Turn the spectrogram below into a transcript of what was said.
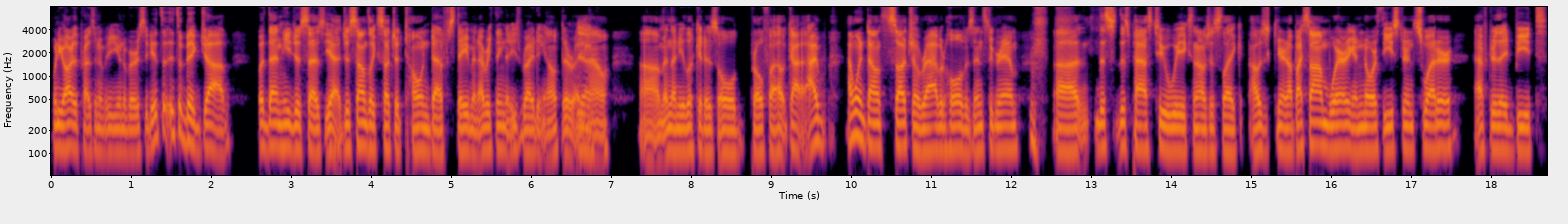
when you are the president of a university? It's a, it's a big job. But then he just says, yeah, it just sounds like such a tone deaf statement. Everything that he's writing out there right Yeah. now. Um, and then you look at his old profile. God, I I went down such a rabbit hole of his Instagram uh, this this past two weeks, and I was just like, I was just gearing up. I saw him wearing a Northeastern sweater after they beat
